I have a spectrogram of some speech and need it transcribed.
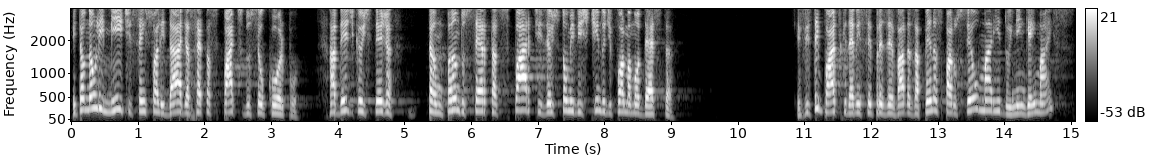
Então não limite sensualidade a certas partes do seu corpo. Ah, desde que eu esteja tampando certas partes, eu estou me vestindo de forma modesta. Existem partes que devem ser preservadas apenas para o seu marido e ninguém mais.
